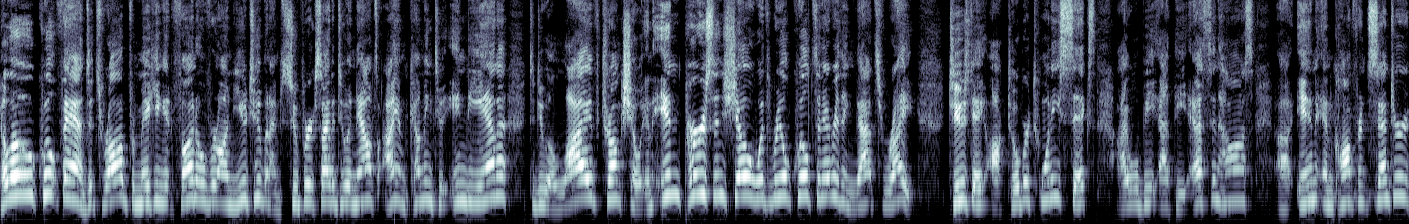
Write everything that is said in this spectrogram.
Hello, quilt fans. It's Rob from Making It Fun over on YouTube, and I'm super excited to announce I am coming to Indiana to do a live trunk show, an in-person show with real quilts and everything. That's right. Tuesday, October 26th, I will be at the Essenhaus uh, Inn and Conference Center.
